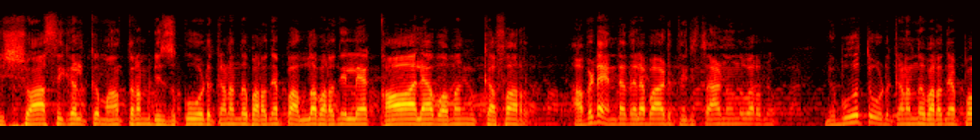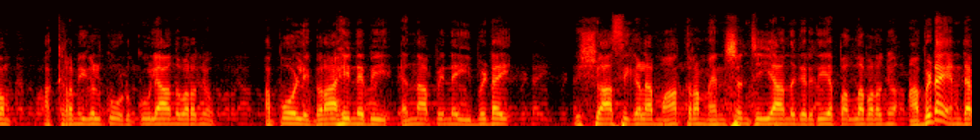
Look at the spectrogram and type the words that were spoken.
വിശ്വാസികൾക്ക് മാത്രം റിസ്ക് കൊടുക്കണം എന്ന് പറഞ്ഞപ്പോ അല്ല പറഞ്ഞില്ലേ കാല വമൻ കഫർ. അവിടെ എന്റെ നിലപാട് തിരിച്ചാണെന്ന് പറഞ്ഞു. നുബൂത്ത് കൊടുക്കണം എന്ന് പറഞ്ഞപ്പം അക്രമികൾക്ക് കൊടുക്കൂല എന്ന് പറഞ്ഞു. അപ്പോൾ ഇബ്രാഹിം നബി എന്നാ പിന്നെ ഇവിടെ വിശ്വാസികളെ മാത്രം മെൻഷൻ ചെയ്യാന്ന് കരുതിയപ്പോൾ അല്ല പറഞ്ഞു അവിടെ എന്റെ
